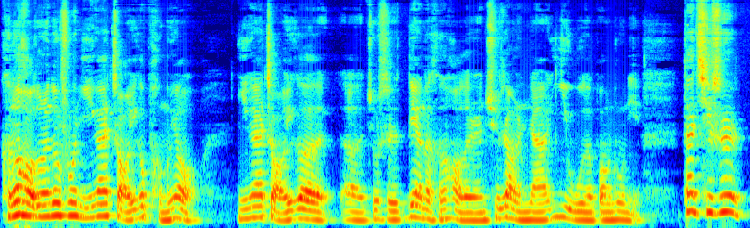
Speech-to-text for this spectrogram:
可能好多人都说你应该找一个朋友，你应该找一个呃，就是练得很好的人去让人家义务的帮助你。但其实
